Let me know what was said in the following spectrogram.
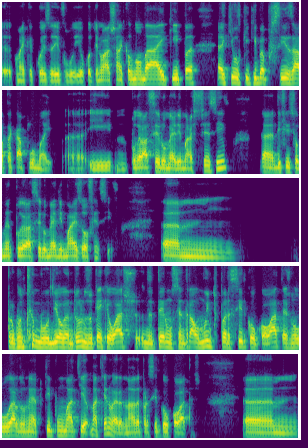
uh, como é que a coisa evolui. Eu continuo a achar que ele não dá à equipa aquilo que a equipa precisa a atacar pelo meio. Uh, e poderá ser o médio mais defensivo, dificilmente poderá ser o médio mais ofensivo. Um, Pergunta-me o Diogo Antunes o que é que eu acho de ter um central muito parecido com o Coates no lugar do Neto, tipo um Matia. Matia não era nada parecido com o Coates. Um,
